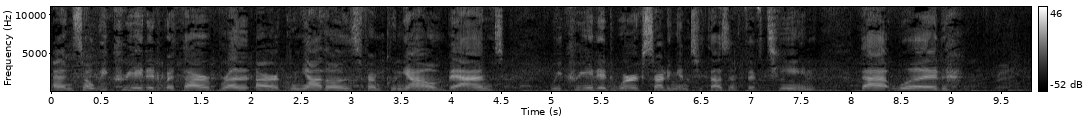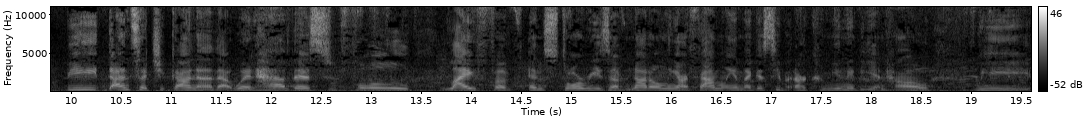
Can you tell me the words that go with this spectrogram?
And so we created with our brother, our cuñados from Cuñao Band, we created work starting in 2015 that would be danza chicana, that would have this full life of and stories of not only our family and legacy, but our community and how we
